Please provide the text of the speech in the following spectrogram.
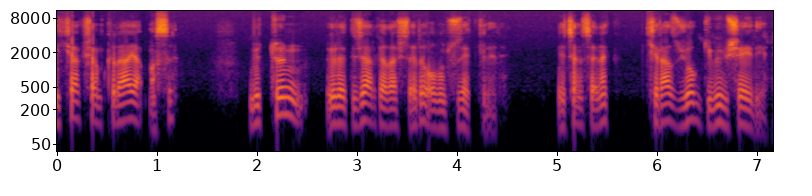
iki akşam kıra yapması bütün üretici arkadaşları olumsuz etkiledi. Geçen sene kiraz yok gibi bir şeydi.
